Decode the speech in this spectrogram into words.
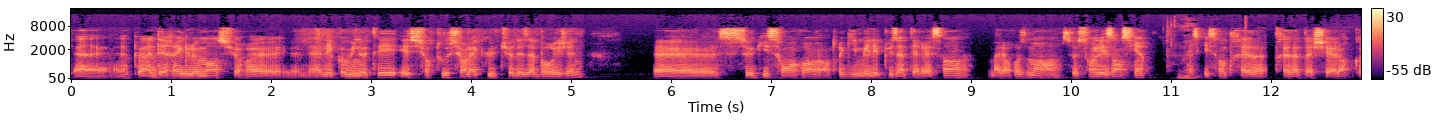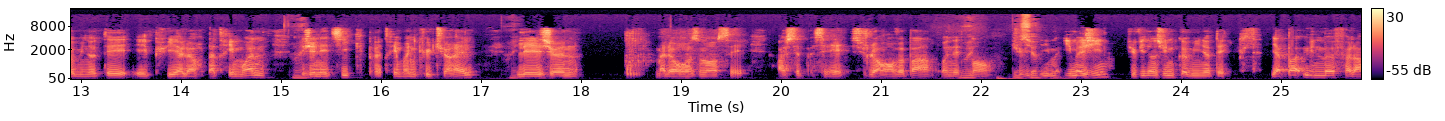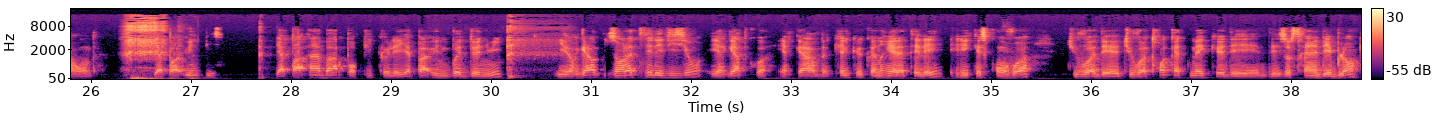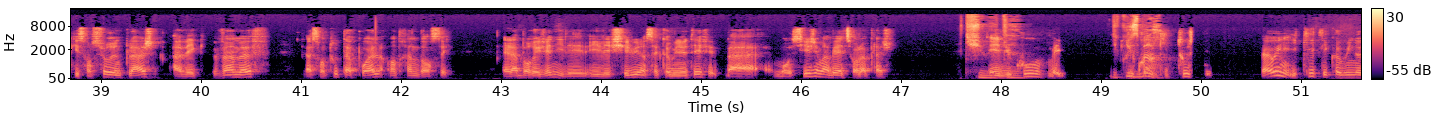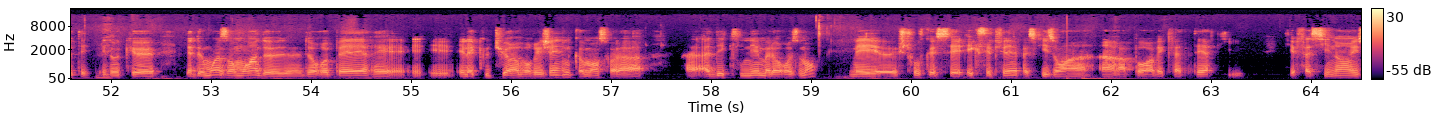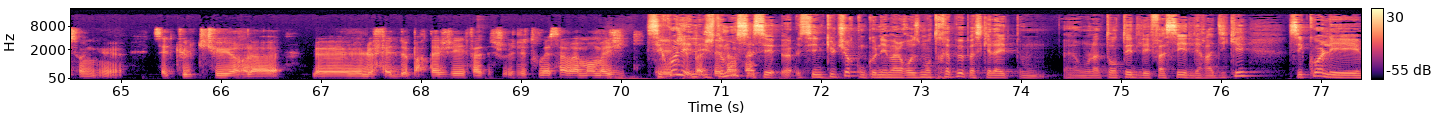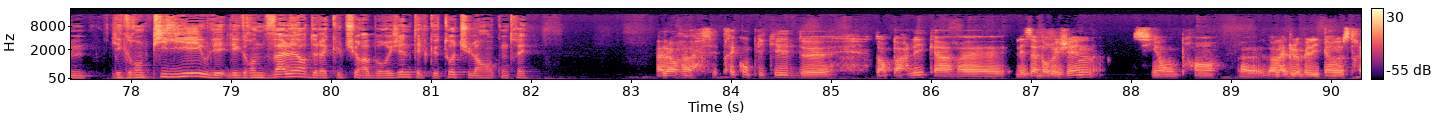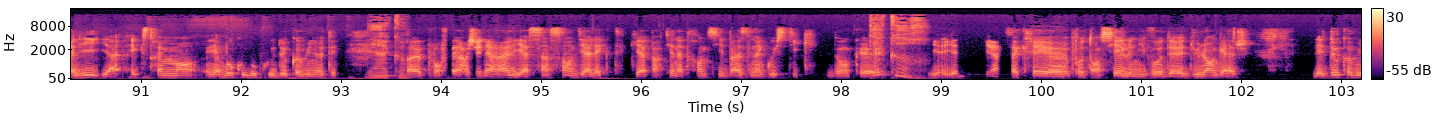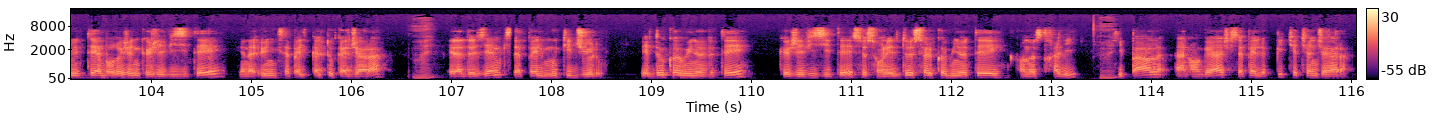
peu un dérèglement sur euh, les communautés et surtout sur la culture des aborigènes. Ceux qui sont entre guillemets les plus intéressants, malheureusement, hein, ce sont les anciens parce qu'ils sont très, très attachés à leur communauté et puis à leur patrimoine génétique, patrimoine culturel. Les jeunes, malheureusement, c'est, ah, je leur en veux pas, hein, honnêtement. tu, imagine, tu vis dans une communauté, il n'y a pas une meuf à la ronde, il n'y a pas une piste, il n'y a pas un bar pour picoler, il n'y a pas une boîte de nuit. Ils regardent, ils ont la télévision et ils regardent quoi? Ils regardent quelques conneries à la télé et qu'est-ce qu'on voit? Tu vois des, tu vois trois quatre mecs des, des Australiens des blancs qui sont sur une plage avec 20 meufs elles sont toutes à poil en train de danser. Et l'aborigène, il est, il est chez lui dans sa communauté, il fait bah moi aussi j'aimerais bien être sur la plage. et du coup, mais du coup, il, quitte tous. Bah oui, il quitte les communautés. Et donc euh, il y a de moins en moins de, repères et, et, la culture aborigène commence voilà à, décliner malheureusement. Mais euh, je trouve que c'est exceptionnel parce qu'ils ont un, rapport avec la terre qui, qui est fascinant. Ils ont euh, cette culture. Le, le, fait de partager. j'ai trouvé ça vraiment magique. C'est quoi les, justement euh, C'est une culture qu'on connaît malheureusement très peu parce qu'elle a on, a tenté de l'effacer et de l'éradiquer. C'est quoi les, les grands piliers ou les, les, grandes valeurs de la culture aborigène telle que toi tu l'as rencontrée? Alors euh, c'est très compliqué de d'en parler car euh, les aborigènes si on prend euh, dans la globalité en Australie, il y a extrêmement, il y a beaucoup, beaucoup de communautés. Euh, pour faire général, il y a 500 dialectes qui appartiennent à 36 bases linguistiques. Donc, euh, il, y a, un sacré potentiel au niveau du langage. Les deux communautés aborigènes que j'ai visitées, il y en a une qui s'appelle Kaltukajara et la deuxième qui s'appelle Mutijulu. Les deux communautés que j'ai visitées, ce sont les deux seules communautés en Australie qui parlent un langage qui s'appelle le Pitjatjanjara.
